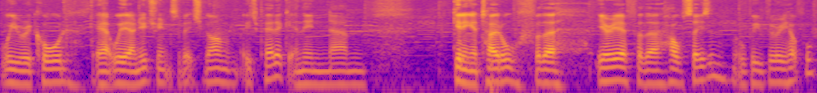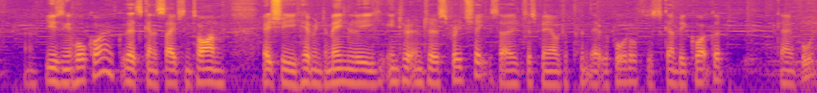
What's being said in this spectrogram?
we record out where our nutrients have actually gone each paddock, and then um, getting a total for the area for the whole season will be very helpful. Uh, using a HawkEye, that's going to save some time actually having to manually enter it into a spreadsheet, so just being able to print that report off is going to be quite good going forward.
